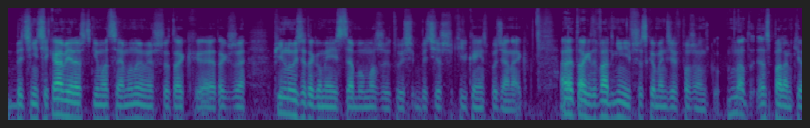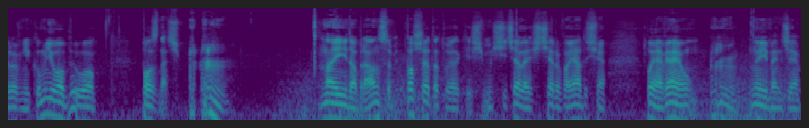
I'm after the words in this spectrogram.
być nieciekawie, resztki mocy emanują jeszcze tak, e, także pilnujcie tego miejsca, bo może tu być jeszcze kilka niespodzianek. Ale tak, dwa dni i wszystko będzie w porządku. No ja spadam kierowniku. Miło było poznać. no i dobra, on sobie poszedł, a tu jakieś mściciele, ścierwojady się pojawiają. no i będzie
